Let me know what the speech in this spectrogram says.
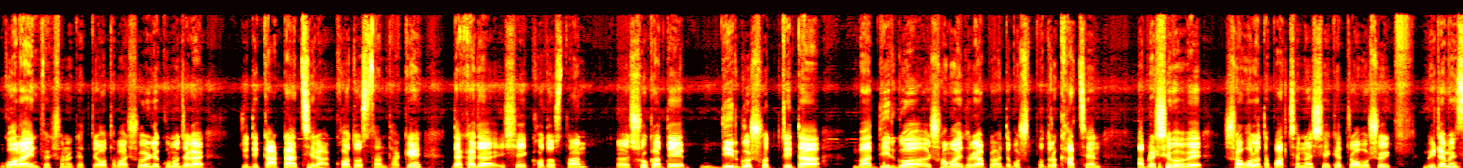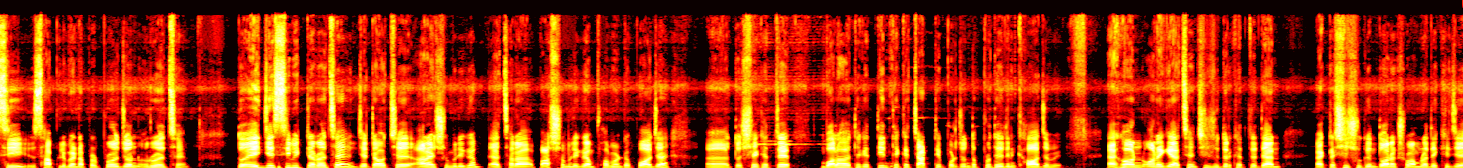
গলা ইনফেকশনের ক্ষেত্রে অথবা শরীরে কোনো জায়গায় যদি কাটা ছেঁড়া ক্ষতস্থান থাকে, দেখা যায় সেই ক্ষতস্থান শুকাতে দীর্ঘ সত্রিতা বা দীর্ঘ সময় ধরে আপনার হয়তো ওষুধপত্র খাচ্ছেন, আপনার সেভাবে সফলতা পাচ্ছেন না, সেক্ষেত্রে অবশ্যই ভিটামিন সি সাপ্লিমেন্ট আপনার প্রয়োজন রয়েছে। তো এই যে সিবিটটা রয়েছে, যেটা হচ্ছে আড়াইশো মিলিগ্রাম, এছাড়া পাঁচশো মিলিগ্রাম ফর্মেটে পাওয়া যায় তো সেক্ষেত্রে বলা হয়ে থাকে তিন থেকে চারটি পর্যন্ত প্রতিদিন খাওয়া যাবে। এখন অনেকে আছেন শিশুদের ক্ষেত্রে দেন, একটা শিশু কিন্তু অনেক সময় আমরা দেখি যে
